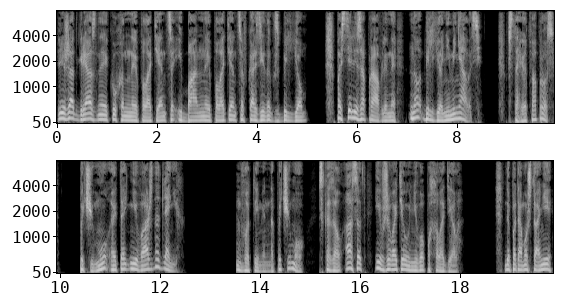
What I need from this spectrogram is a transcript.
Лежат грязные кухонные полотенца и банные полотенца в корзинах с бельем. Постели заправлены, но белье не менялось. Встает вопрос, почему это не важно для них? «Вот именно, почему?» — сказал Асад, и в животе у него похолодело. «Да потому что они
